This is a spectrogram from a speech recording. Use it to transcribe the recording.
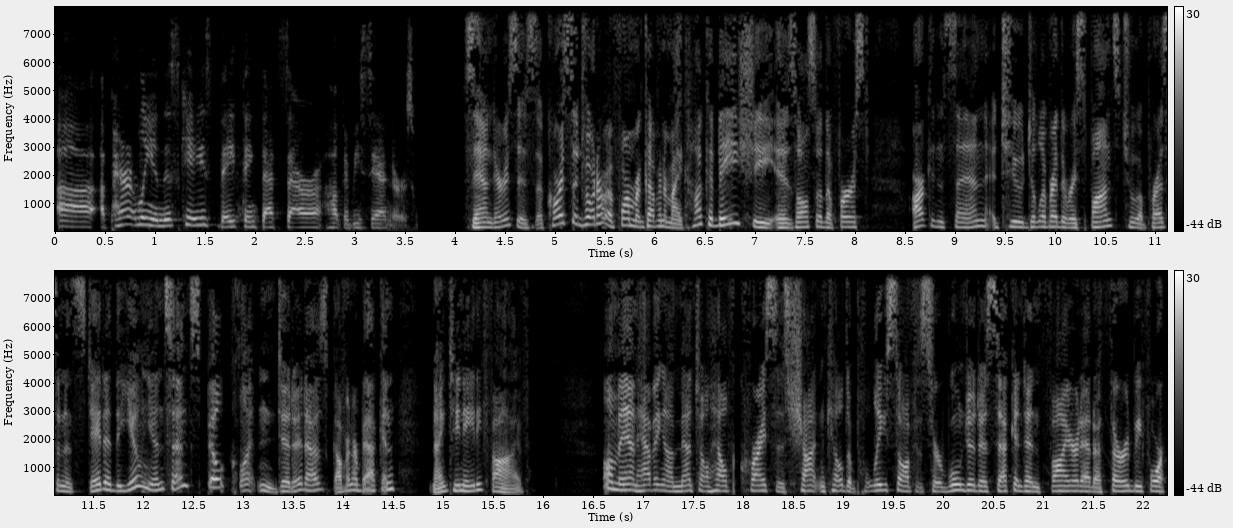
Uh, apparently, in this case, they think that's Sarah Huckabee Sanders. Sanders is, of course, the daughter of former Governor Mike Huckabee. She is also the first Arkansan to deliver the response to a president's State of the Union since Bill Clinton did it as governor back in 1985. A man having a mental health crisis shot and killed a police officer, wounded a second and fired at a third before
